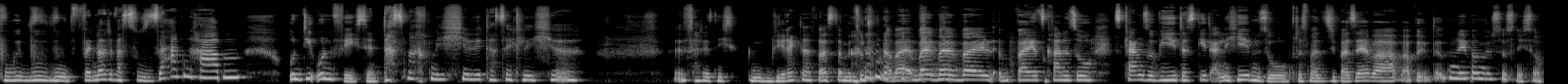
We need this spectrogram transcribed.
wo, wo, wo, wenn Leute was zu sagen haben und die unfähig sind, das macht mich tatsächlich. Äh, es hat jetzt nicht direkt was damit zu tun, aber weil, weil, weil, weil jetzt gerade so, es klang so wie, das geht eigentlich jedem so, dass man sich über selber, aber nee, bei mir ist das nicht so.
